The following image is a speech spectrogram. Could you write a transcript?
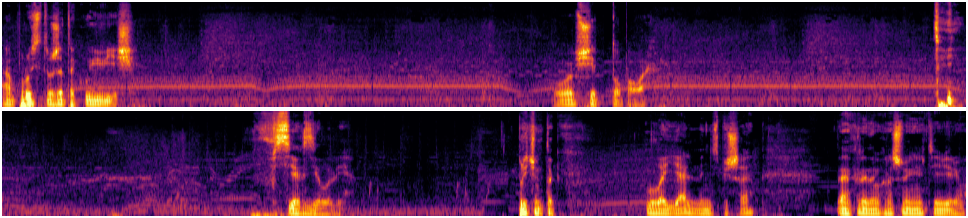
А просит уже такую вещь. Вообще топово Всех сделали. Причем так лояльно, не спеша. Так, Рэй, давай хорошо, я в тебя верю.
